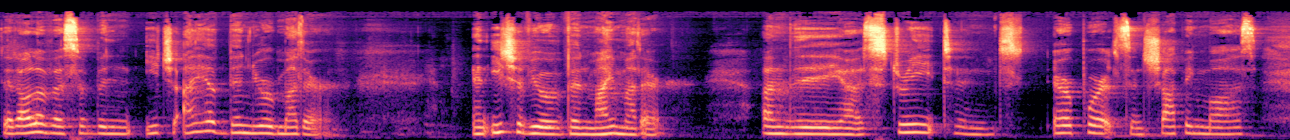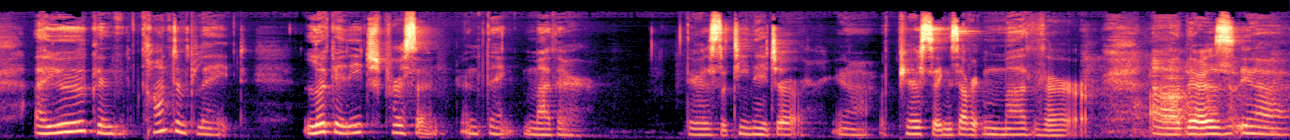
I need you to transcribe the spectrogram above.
that all of us have been each, I have been your mother, and each of you have been my mother. On the uh, street and airports and shopping malls, uh, you can contemplate look at each person and think, mother. There's a teenager, you know, with piercings every mother. Uh, there's, you know,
